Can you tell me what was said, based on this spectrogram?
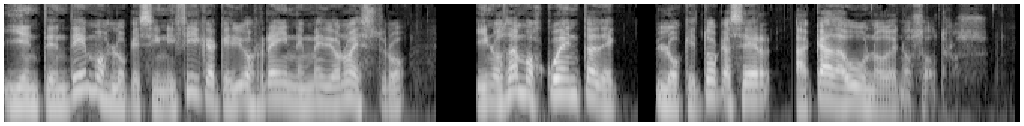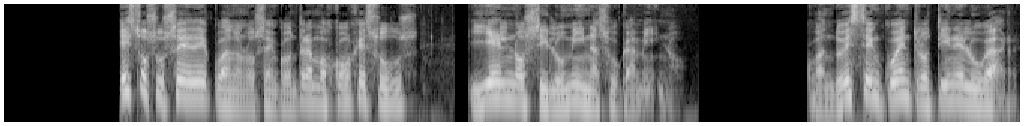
y entendemos lo que significa que Dios reine en medio nuestro y nos damos cuenta de lo que toca hacer a cada uno de nosotros. Esto sucede cuando nos encontramos con Jesús y Él nos ilumina su camino. Cuando este encuentro tiene lugar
